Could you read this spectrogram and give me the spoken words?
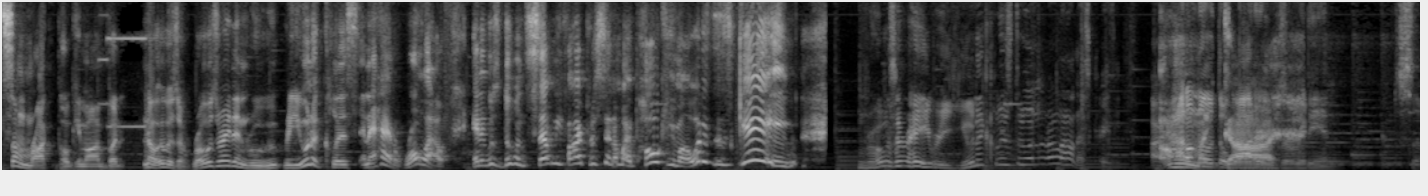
some rock Pokemon, but no, it was a Roserade and Reuniclus, and it had rollout, and it was doing 75% of my Pokemon. What is this game? Roserade Reuniclus doing rollout? That's crazy. Right, Oh I don't know what the water God. in Viridian. So,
